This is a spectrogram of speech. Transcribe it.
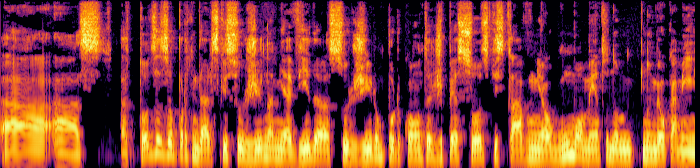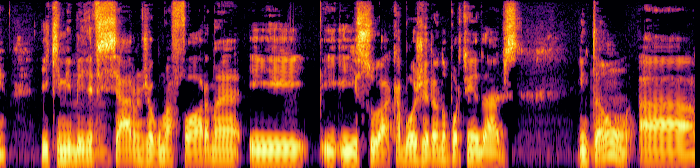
a, as, a, todas as oportunidades que surgiram na minha vida surgiram por conta de pessoas que estavam em algum momento no, no meu caminho e que me uhum. beneficiaram de alguma forma e, e, e isso acabou gerando oportunidades. Então, a,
